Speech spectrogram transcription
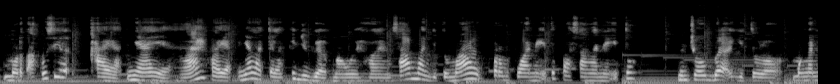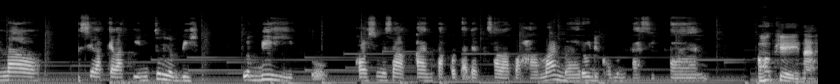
menurut aku sih kayaknya ya kayaknya laki-laki juga mau hal yang sama gitu. Mau perempuannya itu pasangannya itu mencoba gitu loh mengenal si laki-laki itu lebih lebih gitu. Kalau misalkan takut ada kesalahpahaman baru dikomunikasikan. Oke, okay, nah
